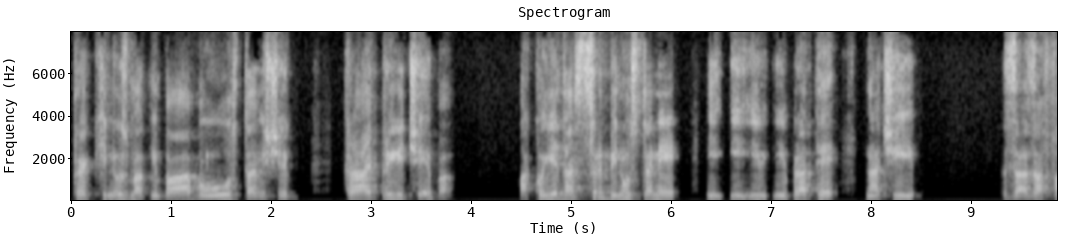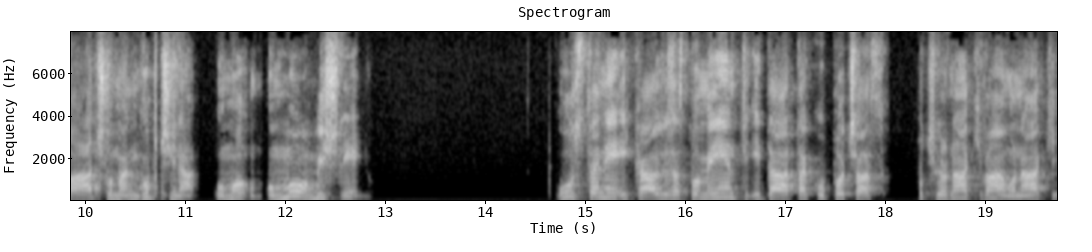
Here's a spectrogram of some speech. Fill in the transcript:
prekini uzmat ni babu u usta, više kraj priče, ba. Ako jedan Srbin ustane i, i, i, i brate, znači, za, za faču mangupčina, u, mo, u mom mišljenju, ustane i kaže za spomenuti i da takvu počas, pući onaki vam, onaki.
